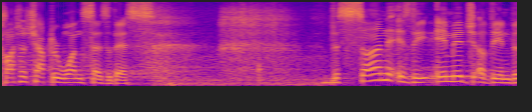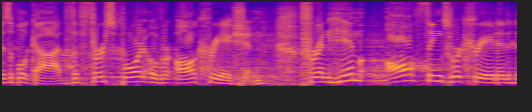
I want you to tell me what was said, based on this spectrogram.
Colossians chapter 1 says this The Son is the image of the invisible God, the firstborn over all creation. For in him all things were created,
